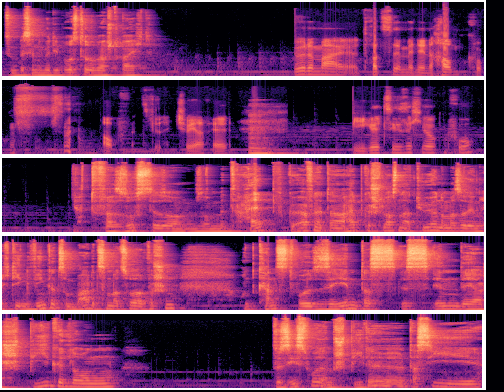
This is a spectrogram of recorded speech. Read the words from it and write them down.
So ein bisschen über die Brust drüber streicht. Ich würde mal äh, trotzdem in den Raum gucken. Auch wenn es vielleicht schwer fällt. Mhm. Spiegelt sie sich irgendwo? Ja, du versuchst dir so, so mit halb geöffneter, halb geschlossener Tür nochmal so den richtigen Winkel zum Badezimmer zu erwischen und kannst wohl sehen, dass es in der Spiegelung. Du siehst wohl im Spiegel, dass sie.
